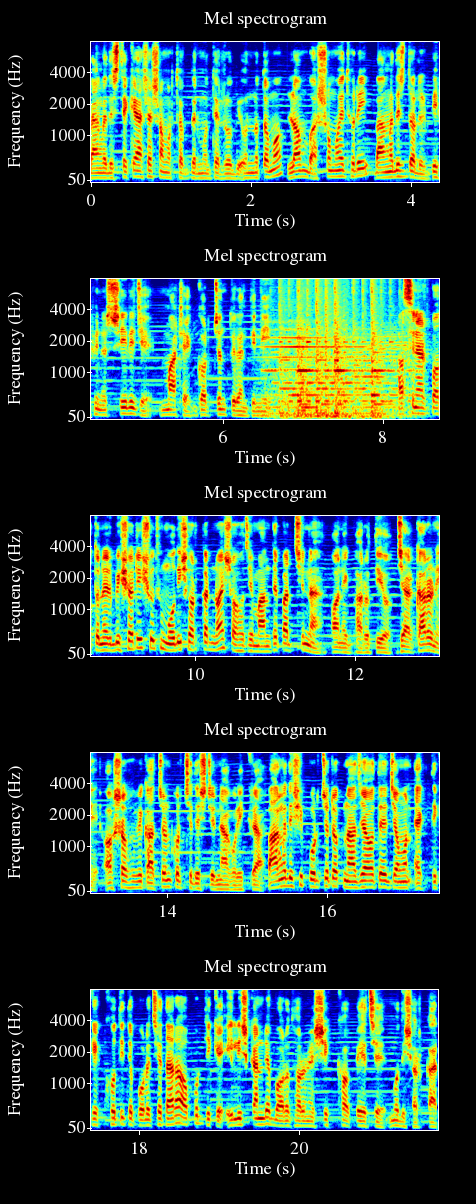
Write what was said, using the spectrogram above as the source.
বাংলাদেশ থেকে আসা সমর্থকদের মধ্যে রবি অন্যতম। লম্বা সময় ধরেই বাংলাদেশ দলের বিভিন্ন সিরিজে মাঠে গর্জন তুলেন তিনি। হাসিনার পতনের বিষয়টি শুধু মোদী সরকার নয়, সহজে মানতে পারছে না অনেক ভারতীয়, যার কারণে অস্বাভাবিক আচরণ করছে দেশটির নাগরিকরা। বাংলাদেশি পর্যটক না যাওয়াতে যেমন একদিকে ক্ষতিতে পড়েছে তারা, অপরদিকে ইলিশ কাণ্ডে বড় ধরনের শিক্ষাও পেয়েছে মোদী সরকার।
